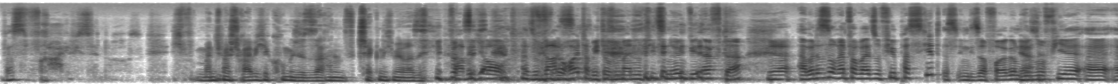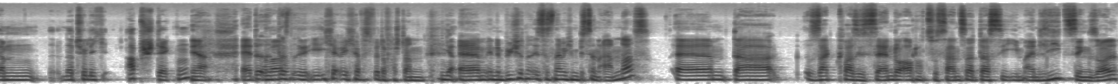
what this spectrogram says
was frage ich denn? Ich, manchmal schreibe ich hier komische Sachen und check nicht mehr, was ich. Habe ich auch. Also gerade heute habe ich das in meinen Notizen irgendwie öfter. Ja. Aber das ist auch einfach, weil so viel passiert ist in dieser Folge und Ja. wir so viel äh, ähm, natürlich abstecken. Ja, äh, das, ich, ich habe es wieder verstanden. Ja. Ähm, in den Büchern ist es nämlich ein bisschen anders. Ähm, da sagt quasi Sandor auch noch zu Sansa, dass sie ihm ein Lied singen soll.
